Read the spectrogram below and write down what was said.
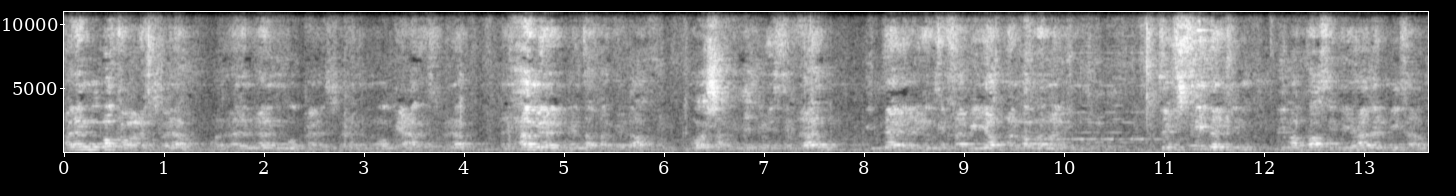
على الموقع على اسفله والان الموقع أسفله؟ الموقع على أسفله. الحامله للبطاقه كذا مرشح حزب الاستقلال في الدائره الانتخابية البرلمانية. تجسيدا لمقاصد هذا الميثاق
